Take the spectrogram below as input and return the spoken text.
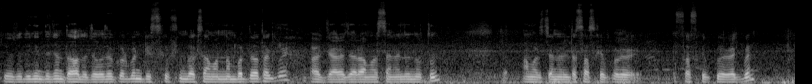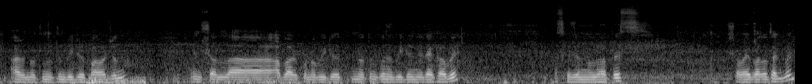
কেউ যদি কিনতে চান তাহলে যোগাযোগ করবেন। ডিসক্রিপশন বক্সে আমার নাম্বার দেওয়া থাকবে। আর যারা যারা আমার চ্যানেলে নতুন, আমার চ্যানেলটা সাবস্ক্রাইব করে সাবস্ক্রাইব করে রাখবেন। আর নতুন নতুন ভিডিও পাওয়ার জন্য। ইনশাল্লাহ আবার কোনো ভিডিও নতুন কোনো ভিডিও নিয়ে দেখা হবে। আজকের জন্য হাফেজ। সবাই ভালো থাকবেন।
